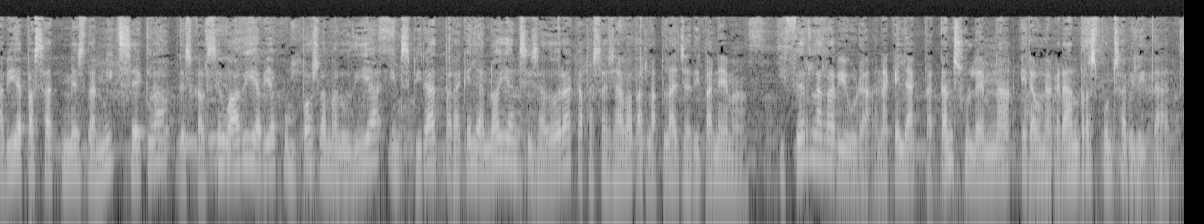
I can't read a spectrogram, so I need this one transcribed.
Havia passat més de mig segle des que el seu avi havia compost la melodia inspirat per aquella noia encisadora que passejava per la platja d'Ipanema. I fer-la reviure en aquell acte tan solemne era una gran responsabilitat.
